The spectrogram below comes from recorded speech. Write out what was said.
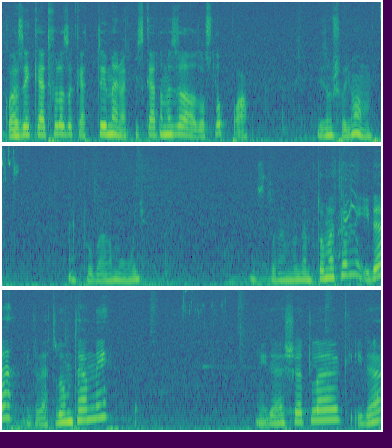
Akkor azért kelt föl az a kettő, mert megpiszkáltam ezzel az oszloppal. Bizonyos, hogy van? Megpróbálom úgy. Ezt tudom, nem tudom letenni. Ide, ide le tudom tenni. Ide esetleg, ide.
